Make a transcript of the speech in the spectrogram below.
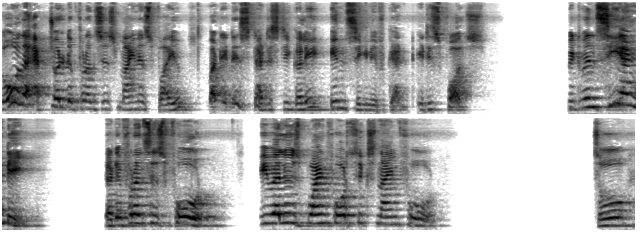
Though the actual difference is minus 5 but it is statistically insignificant. It is false. Between C and D, the difference is 4. P value is 0.4694 so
